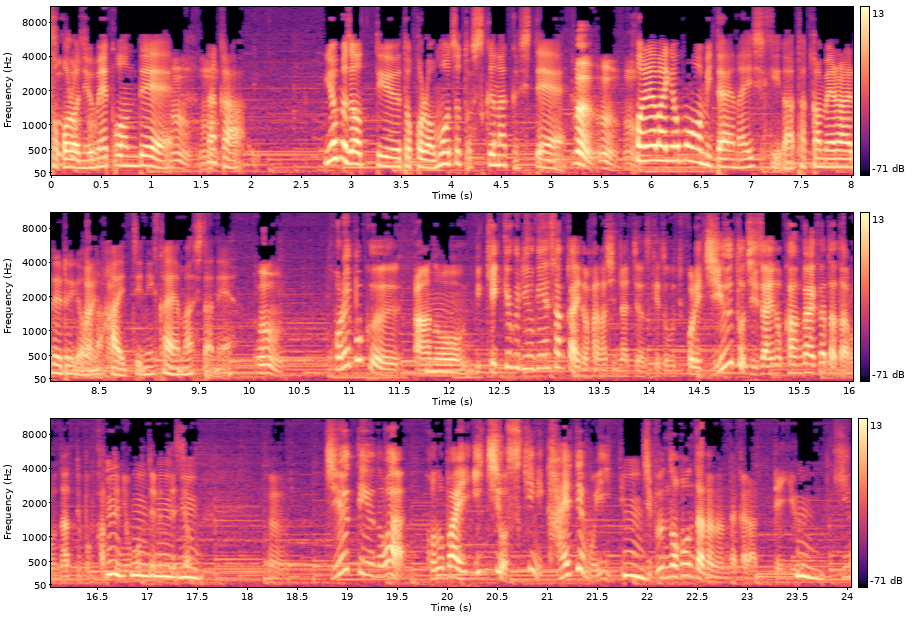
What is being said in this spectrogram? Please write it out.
ところに埋め込んでうんうん。なんか読むぞっていうところをもうちょっと少なくしてうんうんうん。これは読もうみたいな意識が高められるようなはいはい。配置に変えましたね。うん、これ僕あの、結局流言さん会の話になっちゃうんですけどこれ自由と自在の考え方だろうなって僕勝手に思ってるんですよ、ううん自由っていうのはこの場合位置を好きに変えてもいいって、うん。自分の本棚なんだからっていう、うん。うん昨日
